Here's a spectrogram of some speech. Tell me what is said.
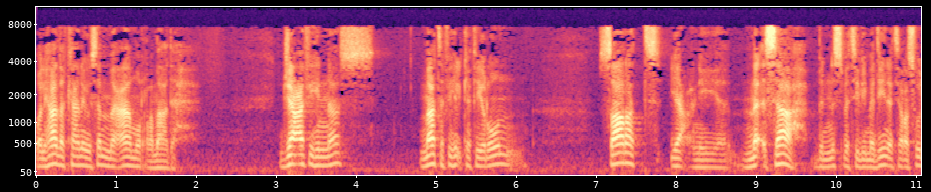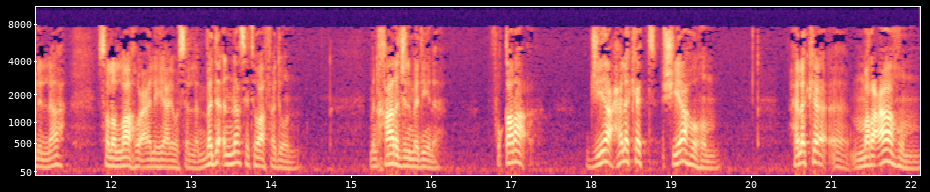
ولهذا كان يسمى عام الرمادة. جاع فيه الناس مات فيه الكثيرون صارت يعني مأساة بالنسبة لمدينة رسول الله صلى الله عليه وسلم. بدأ الناس يتوافدون من خارج المدينة. فقراء جياع هلكت شياههم هلك مرعاهم.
